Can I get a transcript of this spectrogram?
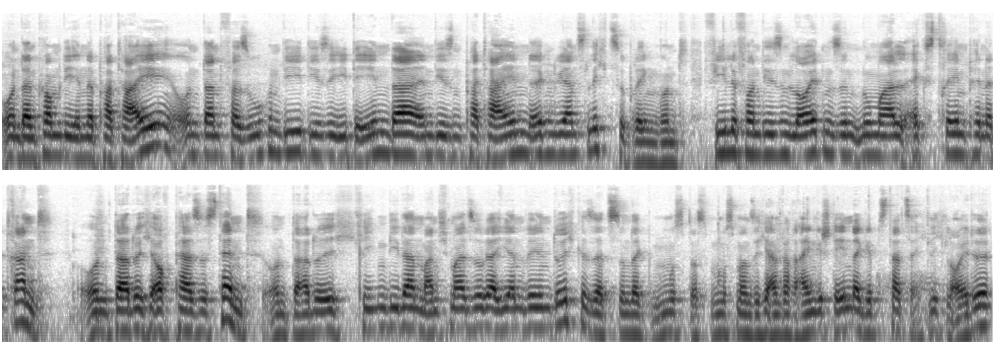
und dann kommen die in eine Partei und dann versuchen die, diese Ideen da in diesen Parteien irgendwie ans Licht zu bringen. Und viele von diesen Leuten sind nun mal extrem penetrant und dadurch auch persistent. Und dadurch kriegen die dann manchmal sogar ihren Willen durchgesetzt. Und da muss, das muss man sich einfach eingestehen, da gibt es tatsächlich Leute,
